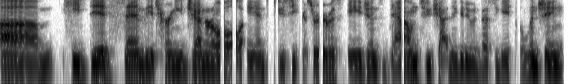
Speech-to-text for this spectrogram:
Um, he did send the Attorney General and two Secret Service agents down to Chattanooga to investigate the lynching.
